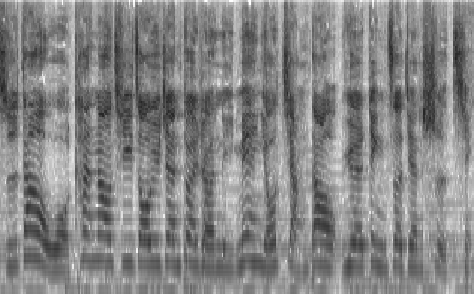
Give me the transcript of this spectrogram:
直到我看到《七周遇见对人》里面有讲到约定这件事情，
